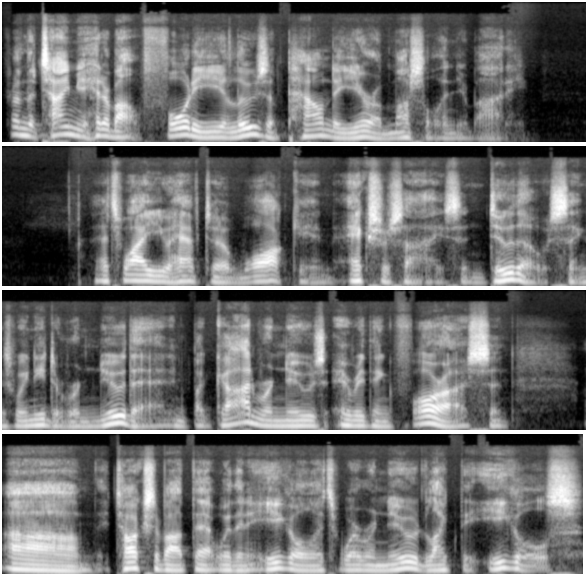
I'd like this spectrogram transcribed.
from the time you hit about 40, you lose a pound a year of muscle in your body. That's why you have to walk and exercise and do those things. We need to renew that. And, but God renews everything for us. And um, it talks about that with an eagle. It's we're renewed like the eagles.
